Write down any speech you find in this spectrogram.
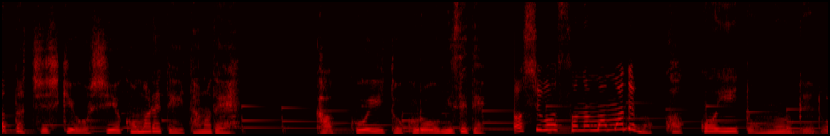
った知識を教え込まれていたのでかっこいいところを見せて。私はそのままでもかっこいいと思うけど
